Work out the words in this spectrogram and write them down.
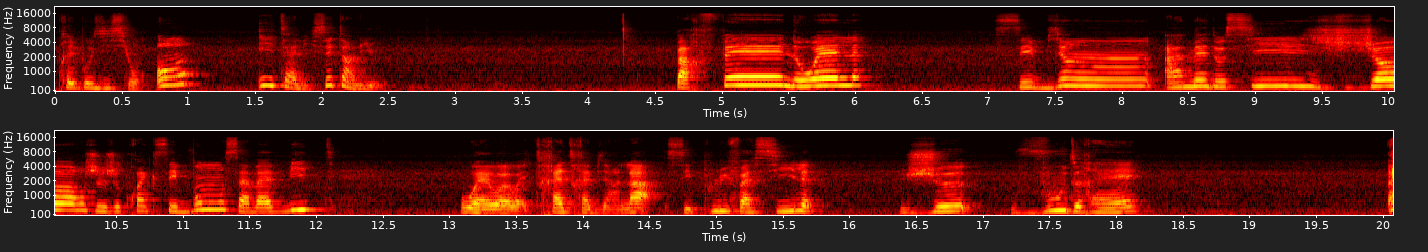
Préposition en Italie, c'est un lieu. Parfait, Noël. C'est bien. Ahmed aussi. Georges, je crois que c'est bon, ça va vite. Ouais, ouais, ouais, très très bien. Là, c'est plus facile. Je voudrais.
